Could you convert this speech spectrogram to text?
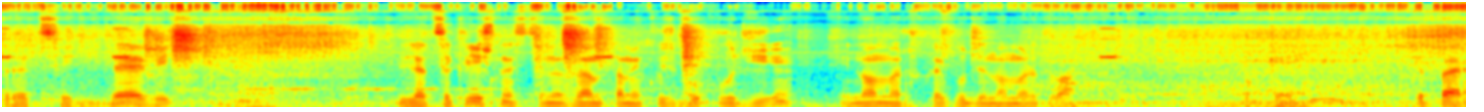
39. Для циклічності назвемо там якусь букву G і номер, хай буде номер 2. Окей. Тепер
